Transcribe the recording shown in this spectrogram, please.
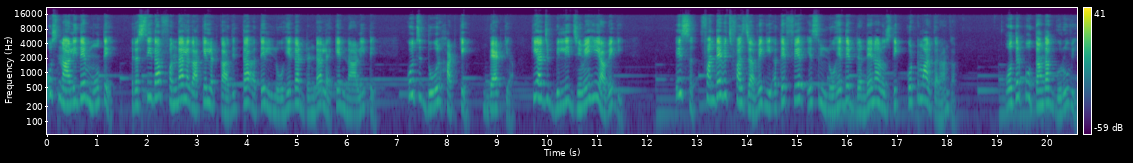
ਉਸ ਨਾਲੀ ਦੇ ਮੂੰਹ ਤੇ ਰੱਸੀ ਦਾ ਫੰਦਾ ਲਗਾ ਕੇ ਲਟਕਾ ਦਿੱਤਾ ਅਤੇ ਲੋਹੇ ਦਾ ਡੰਡਾ ਲੈ ਕੇ ਨਾਲੀ ਤੇ ਕੁਝ ਦੂਰ ਹਟ ਕੇ ਬੈਠ ਗਿਆ ਕਿ ਅੱਜ ਬਿੱਲੀ ਜਿਵੇਂ ਹੀ ਆਵੇਗੀ, ਇਸ ਫੰਦੇ ਵਿੱਚ ਫਸ ਜਾਵੇਗੀ ਅਤੇ ਫਿਰ ਇਸ ਲੋਹੇ ਦੇ ਡੰਡੇ ਨਾਲ ਉਸ ਦੀ ਕੁੱਟਮਾਰ ਕਰਾਂਗਾ। ਉਧਰ ਭੂਤਾਂ ਦਾ ਗੁਰੂ ਵੀ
